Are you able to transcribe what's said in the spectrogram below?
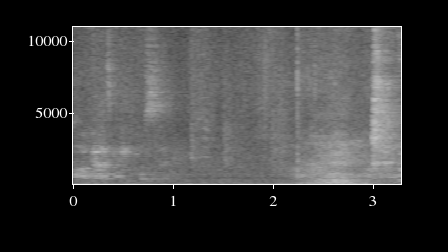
All God's people say. Amen.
